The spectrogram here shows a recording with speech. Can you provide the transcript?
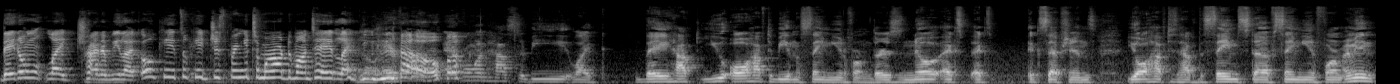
they don't like try to be like, okay, it's okay, just bring it tomorrow, Devontae. Like, no. Everyone, everyone has to be like they have to. You all have to be in the same uniform. There's no ex, ex, exceptions. You all have to have the same stuff, same uniform. I mean,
